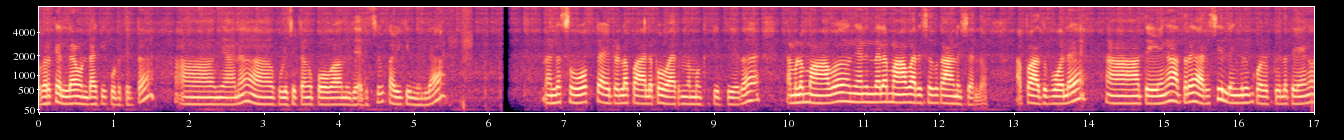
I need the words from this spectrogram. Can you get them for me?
അവർക്കെല്ലാം ഉണ്ടാക്കി കൊടുത്തിട്ട് ഞാൻ കുളിച്ചിട്ടങ്ങ് പോകാമെന്ന് വിചാരിച്ചു. കഴിക്കുന്നില്ല. നല്ല സോഫ്റ്റ് ആയിട്ടുള്ള പാലപ്പമായിരുന്നു നമുക്ക് കിട്ടിയത്. നമ്മൾ മാവ് ഞാൻ ഇന്നലെ മാവ് അരച്ചത് കാണിച്ചല്ലോ. അപ്പോൾ അതുപോലെ തേങ്ങ അത്രയും അരച്ചില്ലെങ്കിലും കുഴപ്പമില്ല. തേങ്ങ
